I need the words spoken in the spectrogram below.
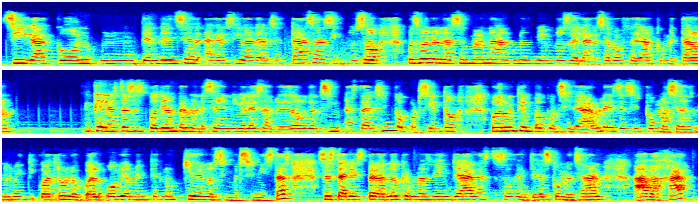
siga con mm, tendencia agresiva de alza en tasas. Incluso, pues bueno, en la semana algunos miembros de la Reserva Federal comentaron que las tasas podían permanecer en niveles alrededor del hasta el 5% por un tiempo considerable, es decir, como hacia 2024, lo cual obviamente no quieren los inversionistas. Se estaría esperando que más bien ya las tasas de interés comenzaran a bajar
